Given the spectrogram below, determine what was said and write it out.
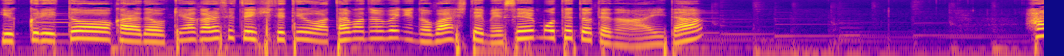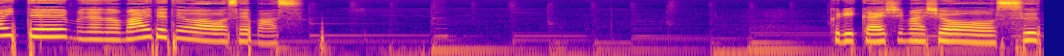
ゆっくりと体を起き上がらせてきて手を頭の上に伸ばして目線も手と手の間。吐いて胸の前で手を合わせます。繰り返しましょう。吸っ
